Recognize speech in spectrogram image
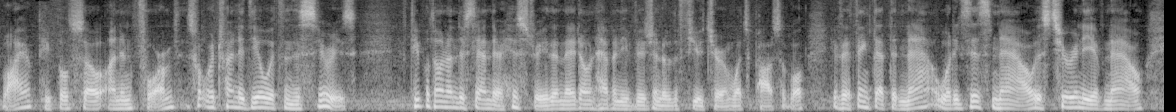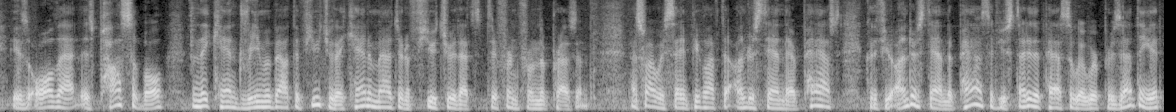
Why are people so uninformed? It's what we're trying to deal with in this series. If people don't understand their history, then they don't have any vision of the future and what's possible. If they think that the now, what exists now, this tyranny of now, is all that is possible, then they can't dream about the future. They can't imagine a future that's different from the present. That's why we're saying people have to understand their past, because if you understand the past, if you study the past the way we're presenting it,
